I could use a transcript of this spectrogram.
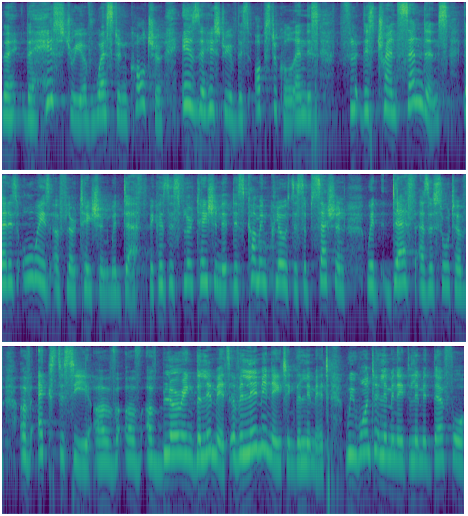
the, the history of Western culture is the history of this obstacle and this this transcendence that is always a flirtation with death, because this flirtation, this coming close, this obsession with death as a sort of, of ecstasy, of, of, of blurring the limits, of eliminating the limit. We want to eliminate the limit, therefore,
